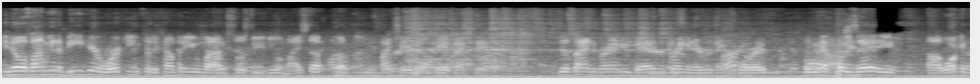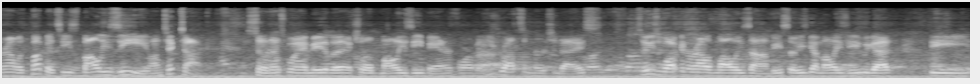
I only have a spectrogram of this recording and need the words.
You know, if I'm going to be here working for the company when I'm supposed to be doing my stuff, I'm going to use my table, the VFX table. Designed a brand new banner to bring and everything for it. But we have Jose uh, walking around with puppets. He's Molly Z on TikTok. So that's why I made up an actual Molly Z banner for him. But he brought some merchandise. So he's walking around with Molly Zombie. So he's got Molly Z. We got the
